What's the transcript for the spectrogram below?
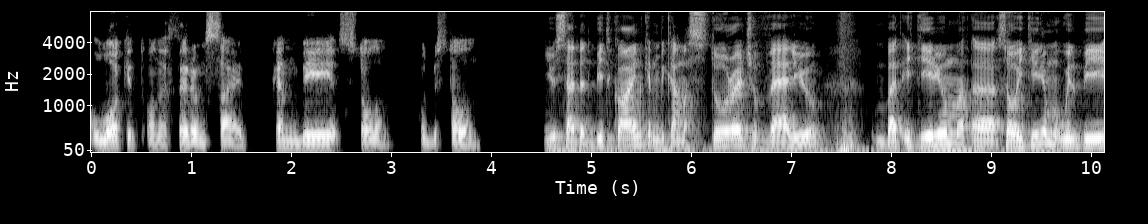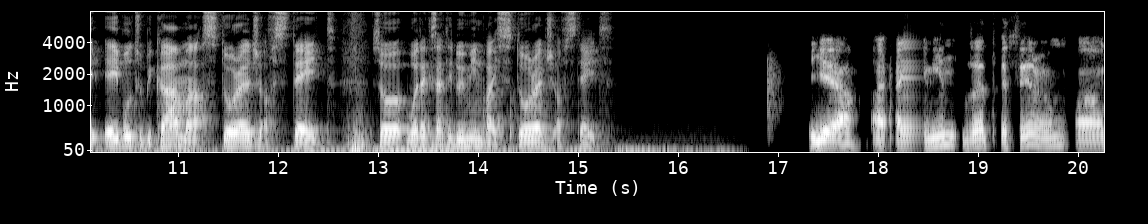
locked on Ethereum side, can be stolen, could be stolen. You said that Bitcoin can become a storage of value, but Ethereum, uh, so Ethereum will be able to become a storage of state. So what exactly do you mean by storage of state? Yeah, I, I mean that Ethereum uh,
